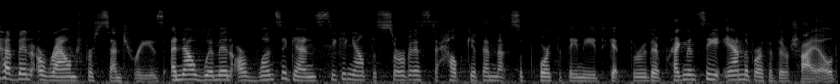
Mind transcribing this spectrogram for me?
have been around for centuries, and now women are once again seeking out the service to help give them that support that they need to get through their pregnancy and the birth of their child.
